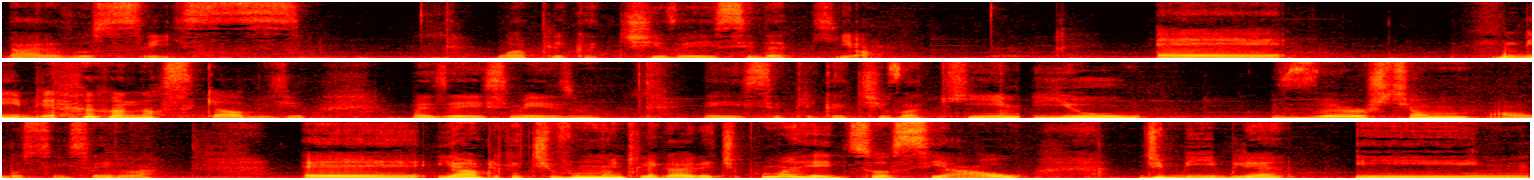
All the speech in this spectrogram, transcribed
para vocês. O aplicativo é esse daqui, ó. É. Bíblia. Nossa, que óbvio. Mas é esse mesmo. É esse aplicativo aqui. E o Version, algo assim, sei lá. É, e é um aplicativo muito legal. Ele é tipo uma rede social de Bíblia e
